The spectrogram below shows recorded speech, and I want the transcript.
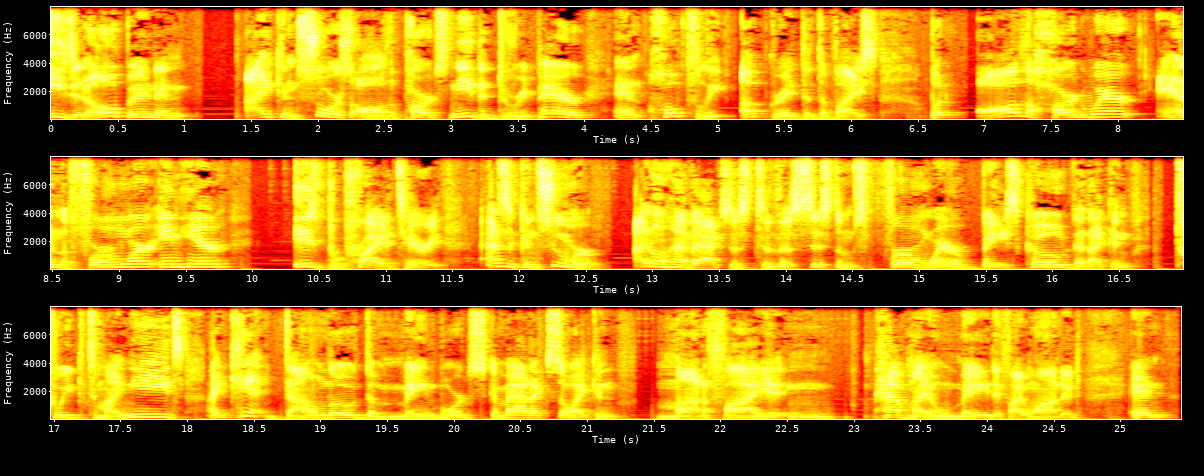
easy to open and I can source all the parts needed to repair and hopefully upgrade the device, but all the hardware and the firmware in here is proprietary. As a consumer, I don't have access to the system's firmware base code that I can tweak to my needs. I can't download the mainboard schematic so I can modify it and have my own made if I wanted. And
